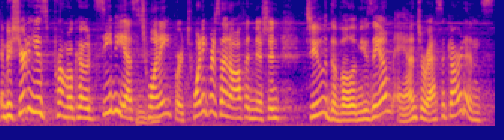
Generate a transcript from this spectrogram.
and be sure to use promo code CBS20 for 20% off admission to the Volo Museum and Jurassic Gardens.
